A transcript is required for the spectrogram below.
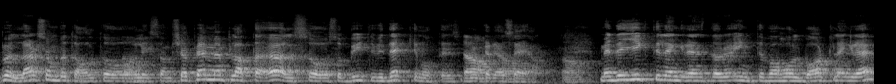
bullar som betalt och, Ja. liksom köp hem en platta öl så, så byter vi däcken åt dig, Ja, brukade jag ja, säga. Men det gick till en gräns där det inte var hållbart längre.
